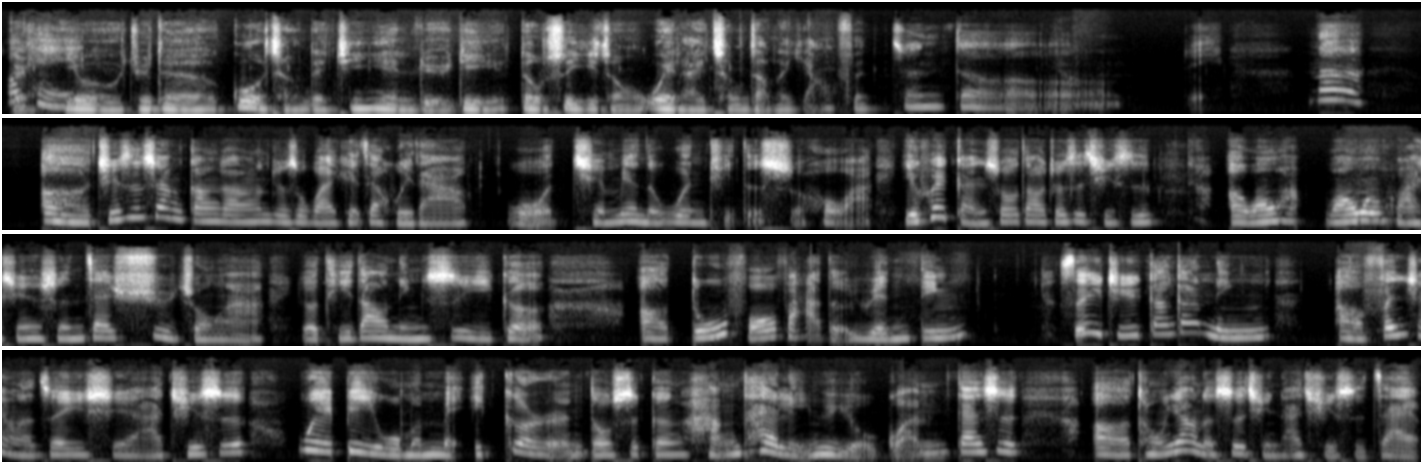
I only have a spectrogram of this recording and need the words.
OK，因为我觉得过程的经验履历都是一种未来成长的养分。真的，对。那。呃，其实像刚刚就是 YK 在回答我前面的问题的时候啊，也会感受到，就是其实呃，王华王文华先生在序中啊有提到您是一个呃读佛法的园丁，所以其实刚刚您呃分享的这一些啊，其实未必我们每一个人都是跟航太领域有关，但是呃同样的事情，它其实在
